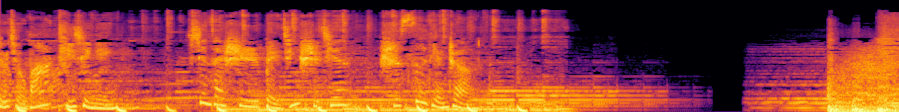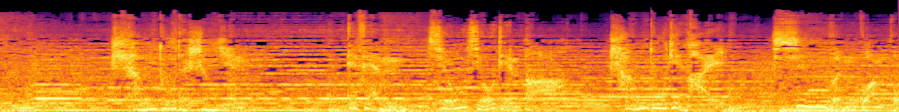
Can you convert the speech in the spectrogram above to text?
九九八提醒您，现在是北京时间十四点整。成都的声音，FM 九九点八，成都电台新闻广播。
